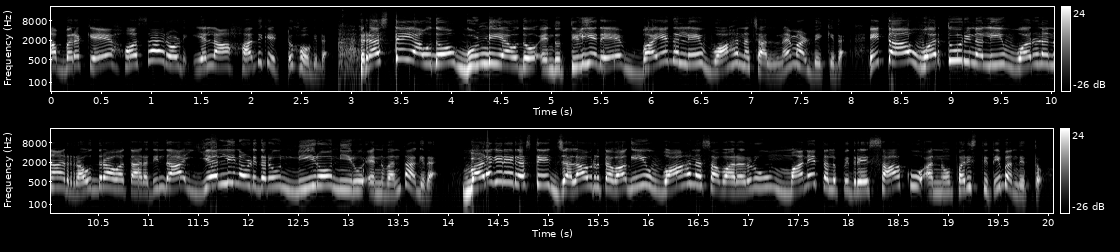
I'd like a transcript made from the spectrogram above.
ಅಬ್ಬರಕ್ಕೆ ಹೊಸ ರೋಡ್ ಎಲ್ಲ ಹದಗೆಟ್ಟು ಹೋಗಿದೆ. ರಸ್ತೆ ಯಾವುದೋ, ಗುಂಡಿ ಯಾವುದೋ ಎಂದು ತಿಳಿಯದೆ ಭಯದಲ್ಲೇ ವಾಹನ ಚಾಲನೆ ಮಾಡಬೇಕಿದೆ. ಇತ್ತ ವರ್ತೂರಿನಲ್ಲಿ ವರುಣನ ರೌದ್ರಾವತಾರದಿಂದ ಎಲ್ಲಿ ನೋಡಿದರೂ ನೀರೋ ನೀರು ಎನ್ನುವಂತಾಗಿದೆ. ಬಳಗೆರೆ ರಸ್ತೆ ಜಲಾವೃತವಾಗಿ ವಾಹನ ಸವಾರರು ಮನೆ ತಲುಪಿದ್ರೆ ಸಾಕು ಅನ್ನೋ ಪರಿಸ್ಥಿತಿ ಬಂದಿತ್ತು.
